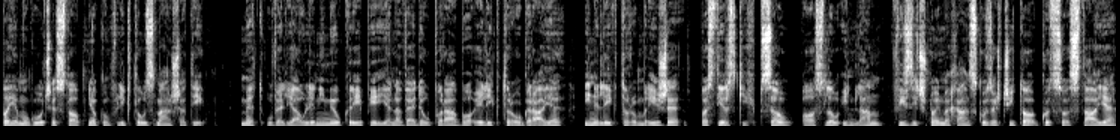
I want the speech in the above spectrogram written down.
pa je mogoče stopnjo konfliktov zmanjšati. Med uveljavljenimi ukrepi je navedel uporabo elektroograje in elektromreže, pastirskih psov, oslov in lam, fizično in mehansko zaščito, kot so staje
